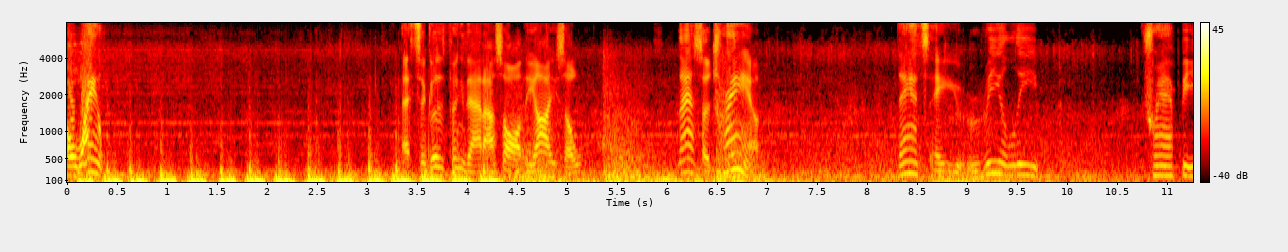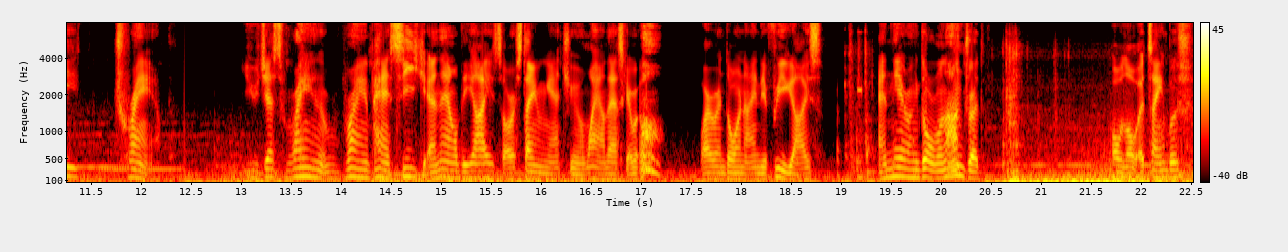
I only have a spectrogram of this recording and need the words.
Oh wow! It's a good thing that I saw the ISO. That's a tramp. That's a really trampy tramp. You just ran ran past Seek and now the eyes are staring at you and wow that's scary. We're in door 93 guys. And nearing door 100. Oh no, it's ambush.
